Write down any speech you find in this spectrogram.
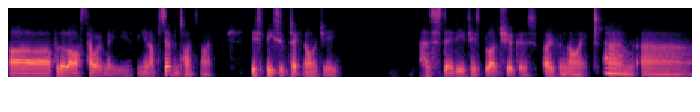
uh, for the last however many years, been getting up seven times a night. this piece of technology has steadied his blood sugars overnight. Oh. And uh,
